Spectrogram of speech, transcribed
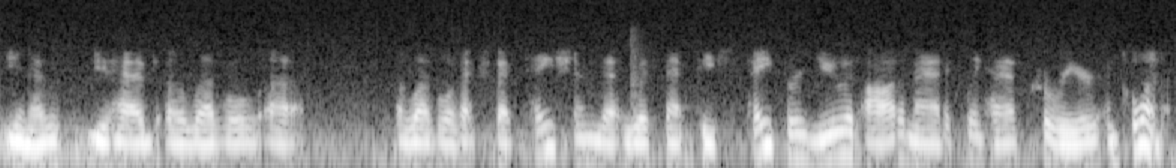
you know you had a level uh, a level of expectation that with that piece of paper you would automatically have career employment,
